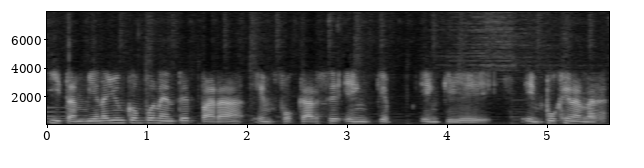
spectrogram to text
Y también hay un componente para enfocarse en que en que empujen a las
